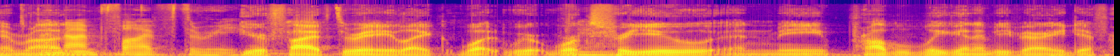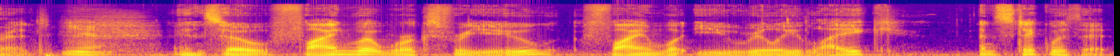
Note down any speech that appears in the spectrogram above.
Imran, and I'm five three. you're five three. Like what works Yeah. for you and me probably going to be very different. Yeah. And so find what works for you, find what you really like, and stick with it.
